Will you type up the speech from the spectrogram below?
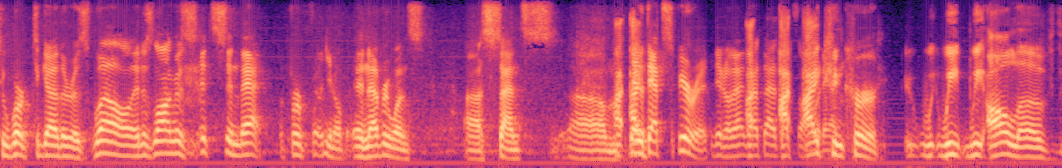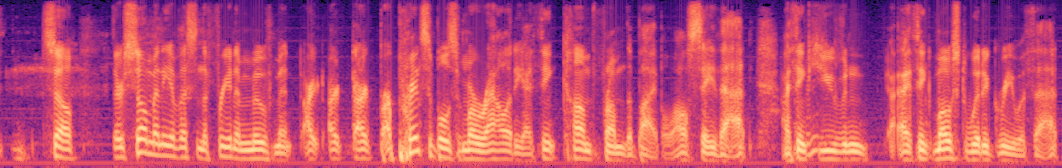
to work together as well. And as long as it's in that, for, you know, in everyone's uh, sense, um, I- I- that spirit, you know, that, that, that that's all I adds. concur. We, we we all love so there's so many of us in the freedom movement. Our, our our our principles of morality, I think, come from the Bible. I'll say that. I think Mm-hmm. you even I think most would agree with that,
